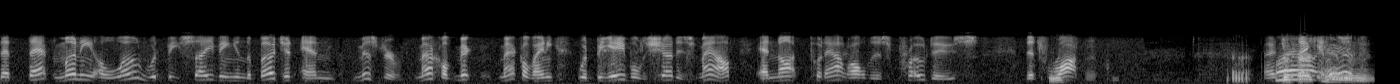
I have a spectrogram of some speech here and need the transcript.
that that money alone would be saving in the budget, and Mr. McEl- Mc- McElvaney would be able to shut his mouth and not put out all this produce that's mm-hmm. rotten. Uh, that's Well, ridiculous. here's-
